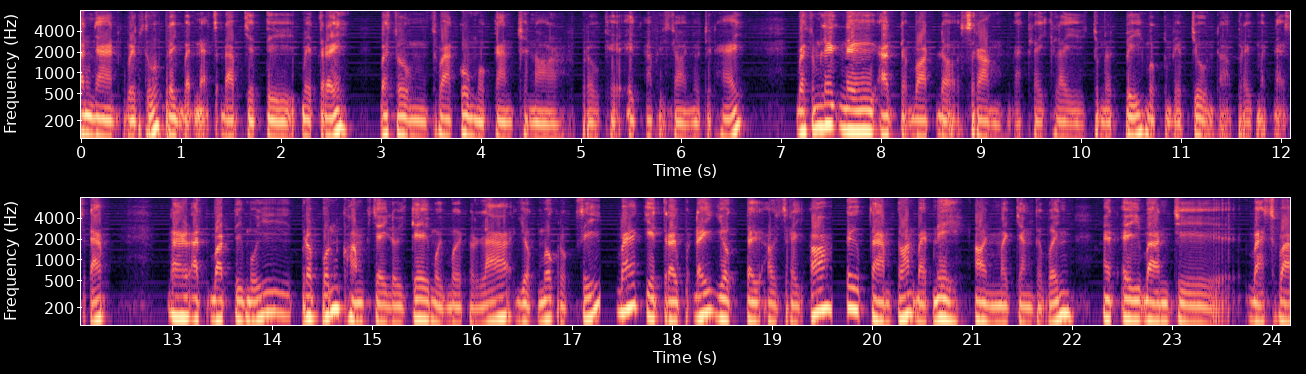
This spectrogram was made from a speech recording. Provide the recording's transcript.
អញ្ញាតវេបទូប្រិយមិត្តអ្នកស្ដាប់ជាទីមេត្រីបាទសូមស្វាគមន៍មកកាន់ Channel Pro KX Official ញូចិត្តហើយបាទសំឡេងនៅអត្ថបទដកស្រង់បាទខ្លីៗចំណុច2មកជម្រាបជូនដល់ប្រិយមិត្តអ្នកស្ដាប់ដែលអត្ថបទទី1ប្រពន្ធខំខ្ចីលុយគេ10000ដុល្លារយកមករកស៊ីបែរជាត្រូវប្តីយកទៅឲ្យស្រីអស់ទើបតាមតាន់បែបនេះអញមកចឹងទៅវិញហេតុអីបានជាបាទស្វា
